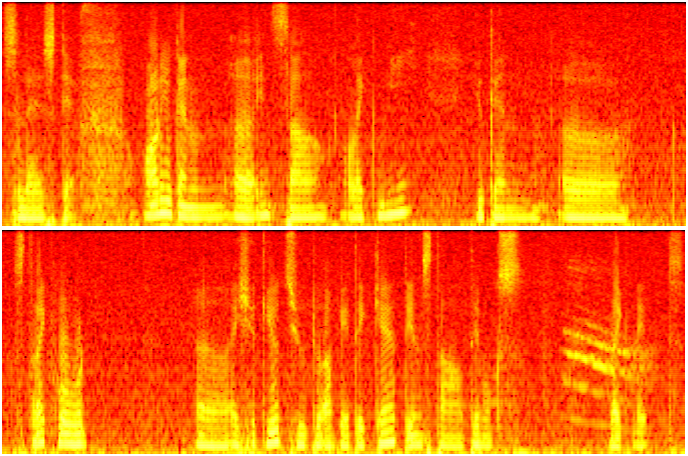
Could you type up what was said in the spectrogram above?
slash dev. Or you can uh, install like me. You can uh, straightforward uh, execute sudo apt-get install tmux like that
